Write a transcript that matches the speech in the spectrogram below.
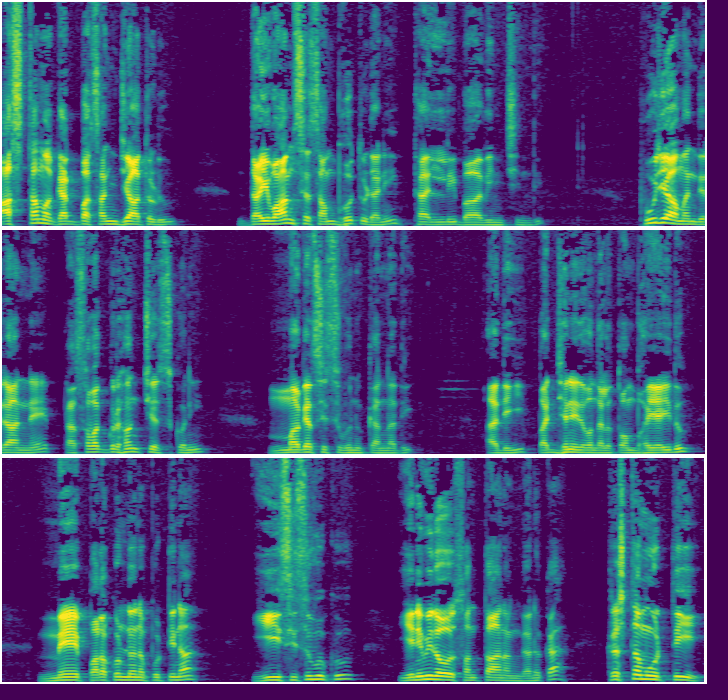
అష్టమ గర్భ సంజాతుడు దైవాంశ సంభూతుడని తల్లి భావించింది. పూజా మందిరాన్నే ప్రసవగృహం చేసుకొని మగ శిశువును కన్నది. అది పద్దెనిమిది వందల తొంభై ఐదు మే పదకొండున పుట్టిన ఈ శిశువుకు ఎనిమిదవ సంతానం గనుక కృష్ణమూర్తి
